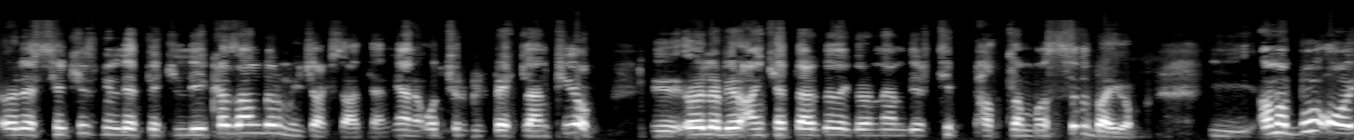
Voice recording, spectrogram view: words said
öyle sekiz milletvekilliği kazandırmayacak zaten. Yani o tür bir beklenti yok. Ee, öyle bir anketlerde de görünen bir tip patlaması da yok. Ee, ama bu oy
